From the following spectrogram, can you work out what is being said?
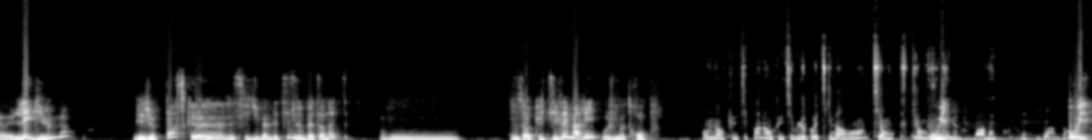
euh, légume. Mais je pense que, si je dis pas de bêtises, le butternut, vous, vous en cultivez, Marie, ou je me trompe? On n'en cultive pas, mais on cultive le potimarron. Si on, si on Oui. voulait, le butternut. Oui,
